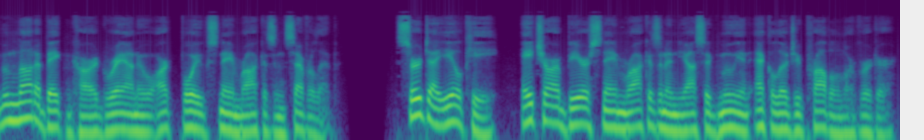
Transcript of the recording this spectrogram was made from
Mumnata Bakenkard Grayanu Ark Boyuk Sname Rakazan Severlib. Sir Dailki, HR Beer Sname Rakazan and Yasig Muyan Ecology Problem Verder.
